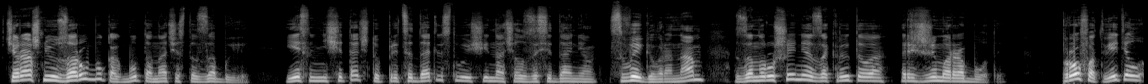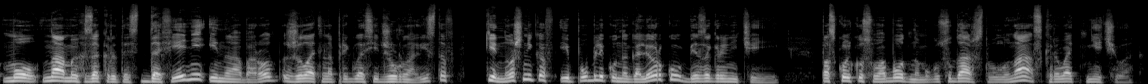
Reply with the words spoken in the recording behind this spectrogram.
Вчерашнюю зарубу как будто начисто забыли, если не считать, что председательствующий начал заседание с выговора нам за нарушение закрытого режима работы. Проф ответил, мол, нам их закрытость до фени и наоборот, желательно пригласить журналистов, киношников и публику на галерку без ограничений, поскольку свободному государству Луна скрывать нечего –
